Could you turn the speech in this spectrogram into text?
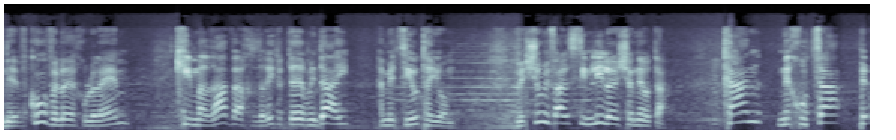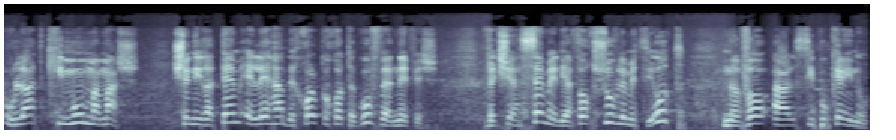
נאבקו ולא יכלו להם, כי מרה ואכזרית יותר מדי המציאות היום. ושום מפעל סמלי לא ישנה אותה. כאן נחוצה פעולת קימום ממש, שנירתם אליה בכל כוחות הגוף והנפש. וכשהסמל יהפוך שוב למציאות, נבוא על סיפוקנו.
